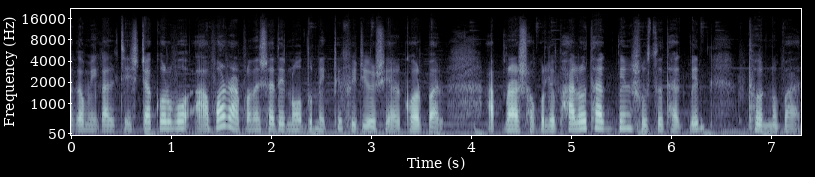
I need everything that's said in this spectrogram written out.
আগামীকাল চেষ্টা করব আবার আপনাদের সাথে নতুন একটি ভিডিও শেয়ার করবার। আপনারা সকলে ভালো থাকবেন, সুস্থ থাকবেন। ধন্যবাদ।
